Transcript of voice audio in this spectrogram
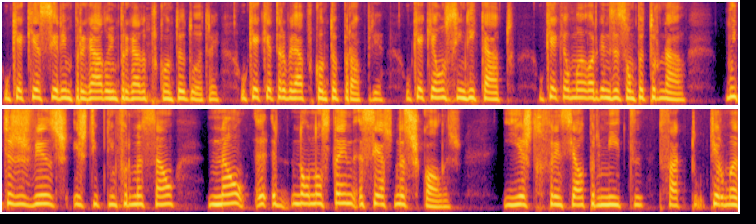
O que é que é ser empregado ou empregada por conta de outra? O que é que é trabalhar por conta própria? O que é que é um sindicato? O que é que é uma organização patronal? Muitas das vezes este tipo de informação não, eh, não, não se tem acesso nas escolas e este referencial permite, de facto, ter uma,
